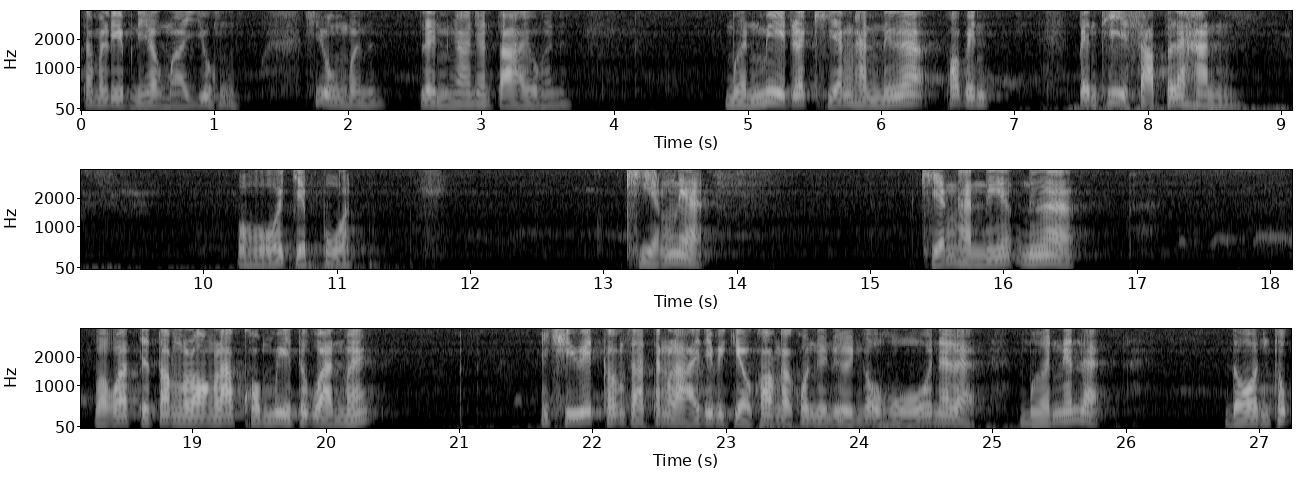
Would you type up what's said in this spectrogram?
ถ้าไม่รีบหนีออกมายุ่ง ยุ่งมันเล่นงานจนตายอย่างนั้นเหมือนมีดและเขียงหั่นเนื้อ เพราะเป็นเป็นที่สับและหั่นโอ้โหเจ็บปวด เขียงเนี่ย เขียงหั่นเนื้อเนื้อ บอกว่าจะต้องรองรับคมมีดทุกวันไหม ชีวิตของสัตว์ทั้งหลายที่ไปเกี่ยวข้องกับคนอื่น ๆ ก็โอ้โหนั่นแหละ เหมือนนั้นแหละ โดนทุก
